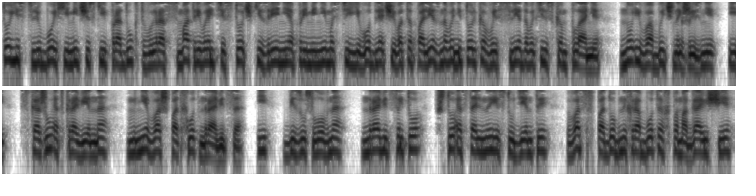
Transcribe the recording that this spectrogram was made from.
То есть любой химический продукт вы рассматриваете с точки зрения применимости его для чего-то полезного не только в исследовательском плане, но и в обычной жизни, и, скажу откровенно, мне ваш подход нравится, и, безусловно, нравится и то, что остальные студенты, вас в подобных работах помогающие,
